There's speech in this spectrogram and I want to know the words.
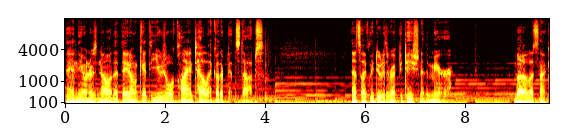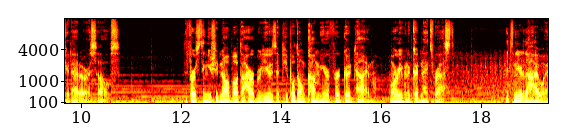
and the owners know that they don't get the usual clientele like other pit stops. That's likely due to the reputation of the mirror. But let's not get ahead of ourselves. The first thing you should know about the Harborview is that people don't come here for a good time, or even a good night's rest. It's near to the highway,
